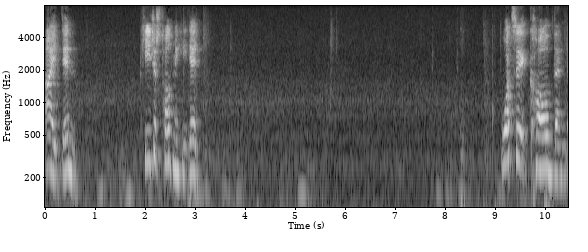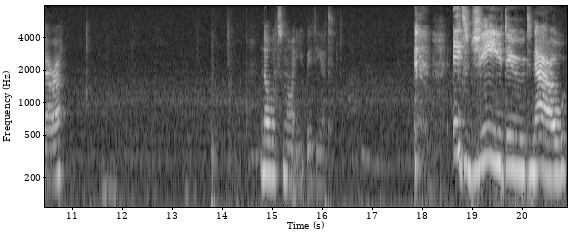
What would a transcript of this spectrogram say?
I didn't. He just told me he did. What's it called then, Dara? No, it's not, you idiot. it's G, dude, now.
